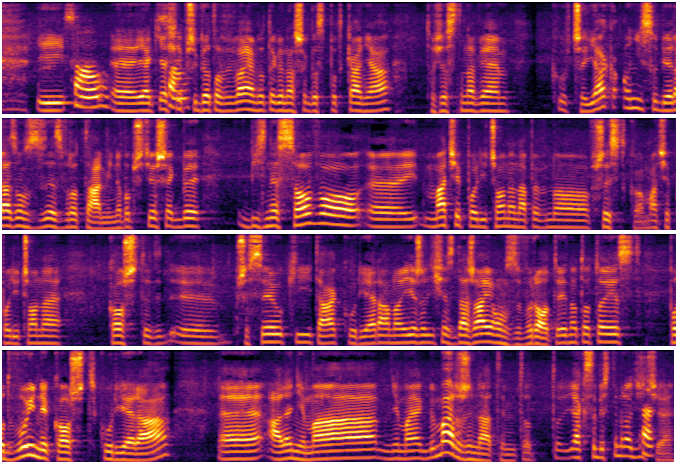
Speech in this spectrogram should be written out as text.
I są, e, jak ja są. się przygotowywałem do tego naszego spotkania, to się zastanawiałem, kurczę, jak oni sobie radzą ze zwrotami? No bo przecież jakby biznesowo e, macie policzone na pewno wszystko. Macie policzone koszty e, przesyłki, tak, kuriera. No jeżeli się zdarzają zwroty, no to to jest podwójny koszt kuriera E, ale nie ma, nie ma jakby marży na tym. To, to jak sobie z tym radzicie?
